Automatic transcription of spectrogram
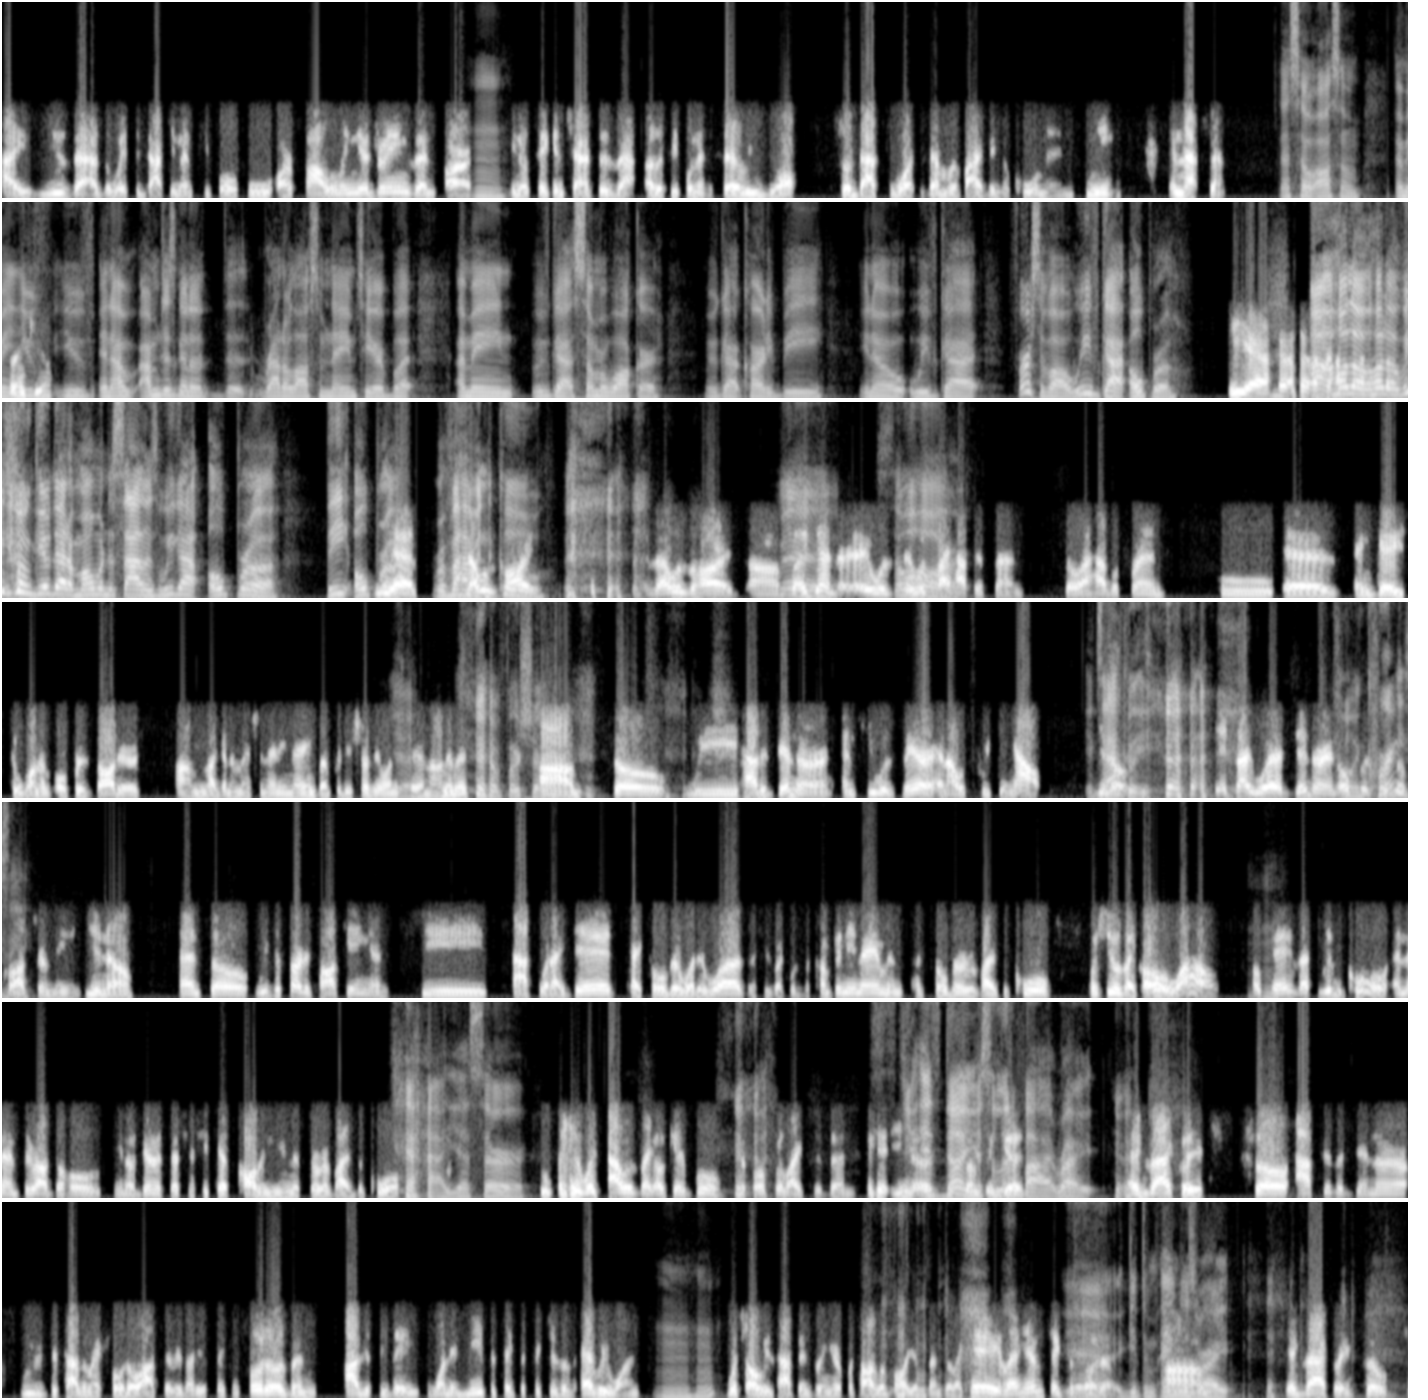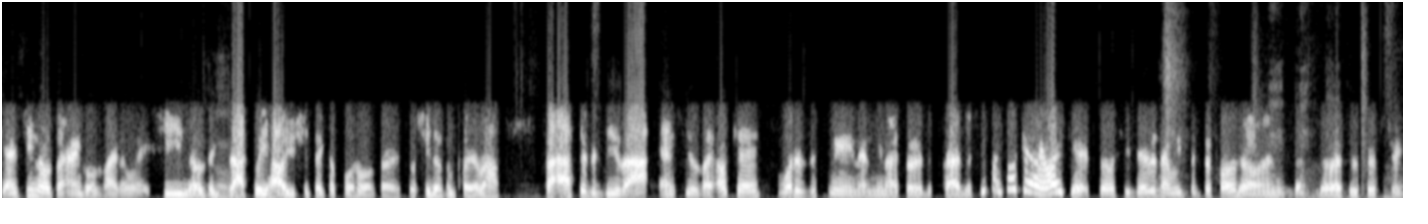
I use that as a way to document people who are following their dreams and are, Mm. you know, taking chances that other people necessarily won't. So that's what them reviving the cool man means in that sense. That's so awesome. I mean, Thank you've, you've, and I'm, I'm just gonna d- rattle off some names here, but I mean, we've got Summer Walker, we've got Cardi B, you know, we've got, first of all, we've got Oprah. Yeah. Uh, hold on, hold on. We gonna give that a moment of silence. We got Oprah, the Oprah, yeah, reviving the was hard. cool. that was hard. Um, but again, it was so it was by happenstance. So I have a friend who is engaged to one of Oprah's daughters. I'm not going to mention any names. I'm pretty sure they want to Yeah. stay anonymous. For sure. Um, so we had a dinner, and she was there, and I was freaking out. Exactly. It's like we're at dinner, and Going Oprah's across from me, you know. And so we just started talking, and she asked what I did. I told her what it was, and she's like, "What's the company name?" And I told her Revive the Cool. And she was like, "Oh, wow, Mhm. okay, that's really cool." And then throughout the whole, you know, dinner session, she kept calling me Mr. Revive the Cool, yes, sir. which I was like, "Okay, boom. If Oprah likes it, then you know, it's done. You're something good." solidified, right? exactly. So after the dinner, we were just having like photo ops. Everybody was taking photos, and obviously they wanted me to take the pictures of everyone, mm-hmm. which always happens when you're a photographer. All your friends are like, "Hey, let him take the yeah, photo." get them angles Um, right. Exactly. So, and she knows her angles, by the way. She knows Oh. exactly how you should take a photo of her, so she doesn't play around. So I asked her to do that, and she was like, "Okay, what does this mean?" And you know, I sort of described it. She's like, "Okay, I like it." So she did it, and we took the photo, and the, the rest is history.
